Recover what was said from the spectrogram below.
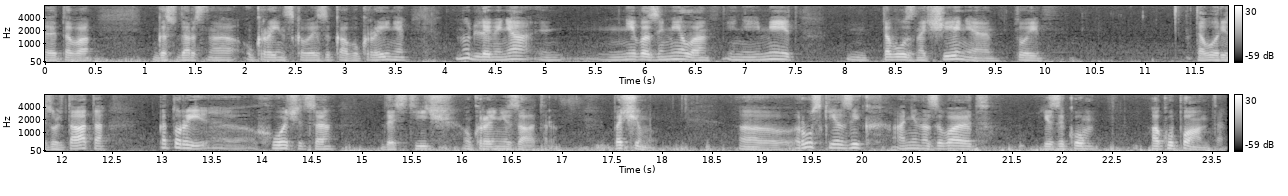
этого государственного украинского языка в Украине, ну, для меня не возымела и не имеет того значения, той, того результата, который э, хочется достичь украинизатора. Почему? Э, русский язык они называют языком оккупанта,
